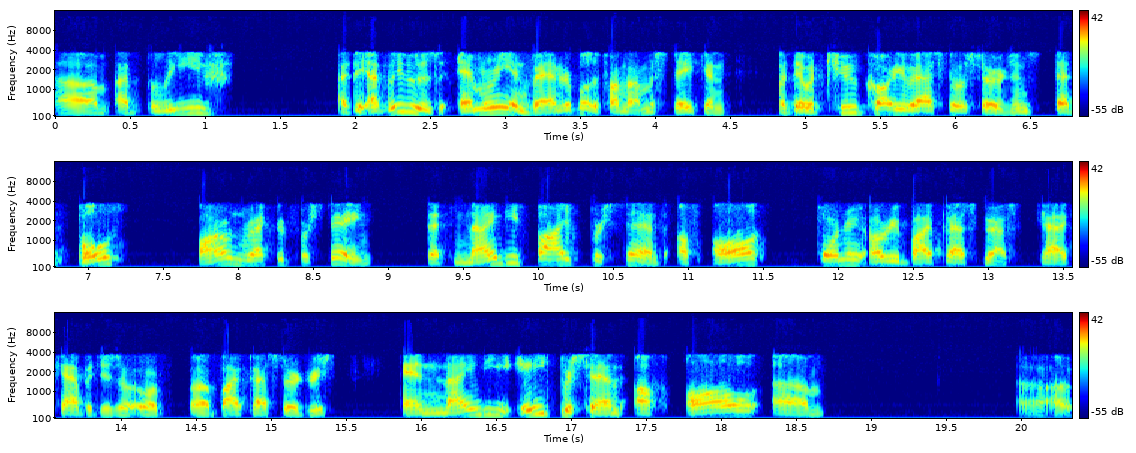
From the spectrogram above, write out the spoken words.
um, I believe, I think I believe it was Emory and Vanderbilt, if I'm not mistaken. But there were two cardiovascular surgeons that both are on record for saying that 95% of all coronary artery bypass grafts, ca- cabbages, or, or uh, bypass surgeries, and 98% of all um, uh,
